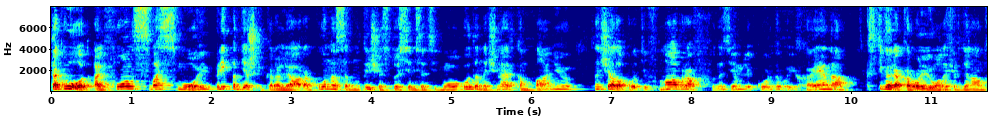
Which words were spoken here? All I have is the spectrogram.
Так вот, Альфонс VIII при поддержке короля Арагона с 1177 года начинает кампанию сначала против мавров на земле Кордова и Хаэна. Кстати говоря, король Леона Фердинанд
